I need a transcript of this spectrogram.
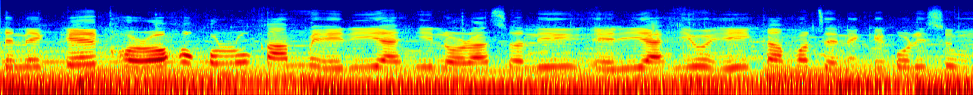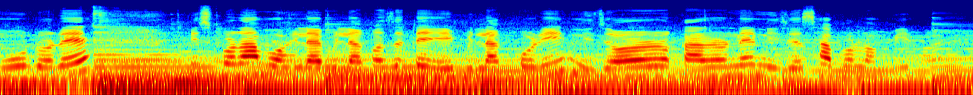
তেনেকৈ ঘৰৰ সকলো কাম এৰি আহি ল'ৰা ছোৱালী এৰি আহিও এই কামত যেনেকৈ কৰিছোঁ মোৰ দৰে পিছপৰা মহিলাবিলাকৰ যাতে এইবিলাক কৰি নিজৰ কাৰণে নিজে স্বাৱলম্বী হয়।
